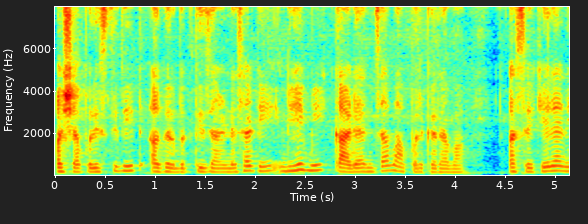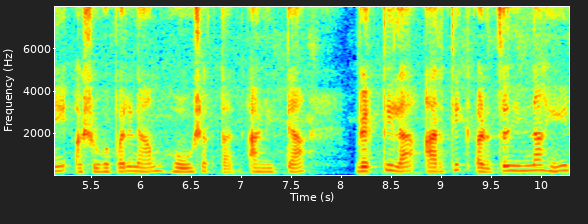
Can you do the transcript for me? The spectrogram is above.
अशा परिस्थितीत अगरबत्ती जाळण्यासाठी नेहमी काड्यांचा वापर करावा. असे केल्याने अशुभ परिणाम होऊ शकतात आणि त्या व्यक्तीला आर्थिक अडचणींनाही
